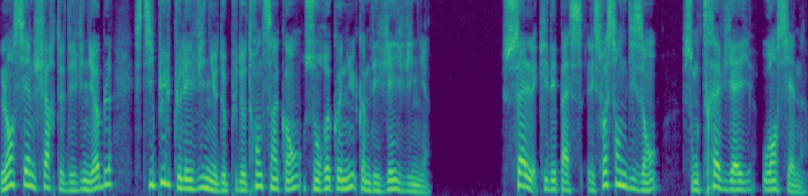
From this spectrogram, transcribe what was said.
L'ancienne charte des vignobles stipule que les vignes de plus de 35 ans sont reconnues comme des vieilles vignes. Celles qui dépassent les 70 ans sont très vieilles ou anciennes.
